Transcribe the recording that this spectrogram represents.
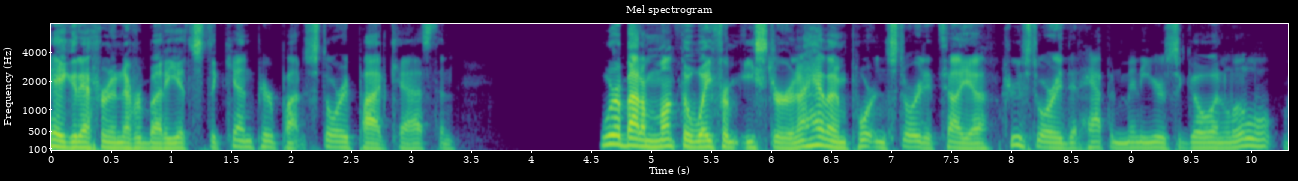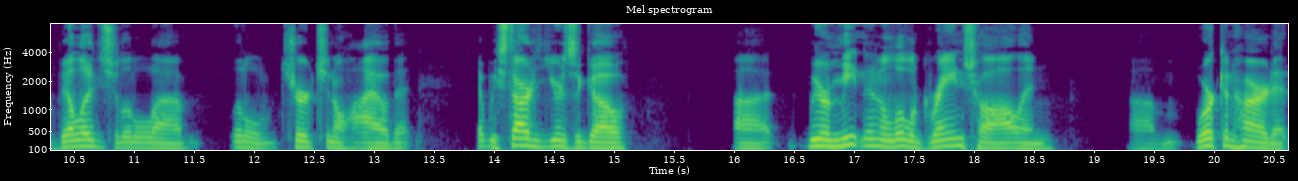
Hey, good afternoon, everybody. It's the Ken Pierpont Story Podcast, and we're about a month away from Easter, and I have an important story to tell you. True story that happened many years ago in a little village, a little uh, little church in Ohio that that we started years ago. Uh, we were meeting in a little Grange hall and um, working hard at,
